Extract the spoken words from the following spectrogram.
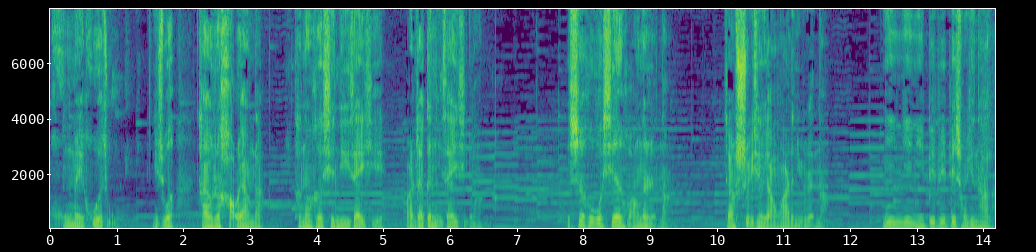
狐媚惑主。你说她要是好样的，他能和先帝在一起，完再跟你在一起吗？伺候过先皇的人呐，这样水性杨花的女人呐，你你你别别别宠信她了。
